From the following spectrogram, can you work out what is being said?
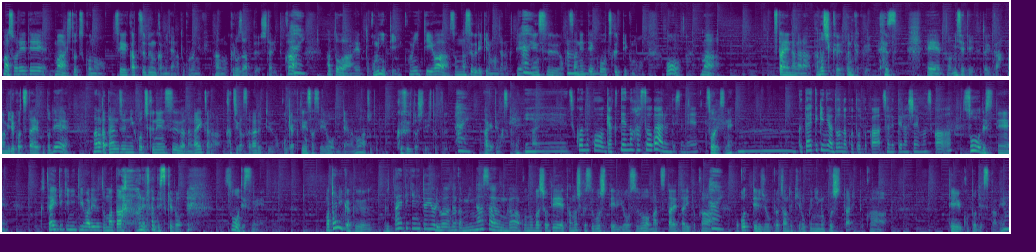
まあ、それでまあ一つこの生活文化みたいなところにあのクローズアップしたりとか、はい、あとは、えっと、コミュニティ。コミュニティはそんなすぐできるもんじゃなくて、はい。年数を重ねてこう作っていくものを、まあ伝えながら楽しくとにかくえーと見せていくというか、まあ、魅力を伝えることで、まあ、なんか単純にこう築年数が長いから価値が下がるっていうのをこう逆転させようみたいなのはちょっと工夫として一つはい挙げてますかね。えーはい、そこのこう逆転の発想があるんですね。そうですねう具体的にはどんなこととかされてらっしゃいますか？そうですね具体的にって言われるとまた あれなんですけどそうですね、まあ、とにかく具体的にというよりはなんか皆さんがこの場所で楽しく過ごしている様子をまあ伝えたりとか、はい。起こっている状況をちゃんと記録に残したりとかっていうことですかね。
